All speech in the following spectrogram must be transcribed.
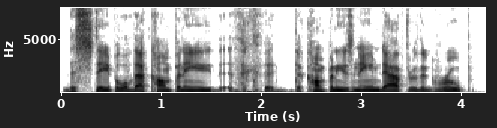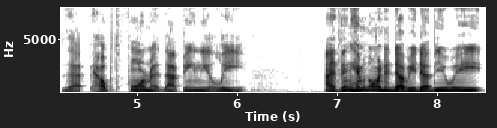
the staple of that company. The, the, the company is named after the group that helped form it, that being the Elite. I think him going to WWE,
